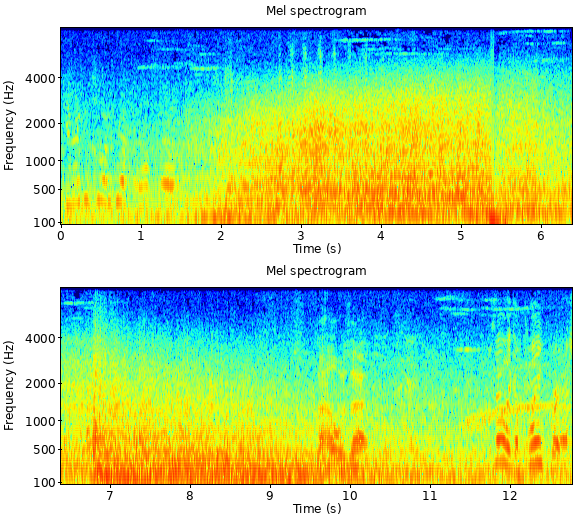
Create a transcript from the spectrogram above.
can I get your autograph also? What the hell was that? Sound like a plane crash.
